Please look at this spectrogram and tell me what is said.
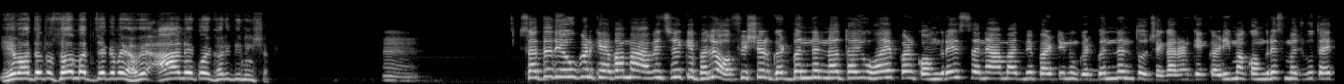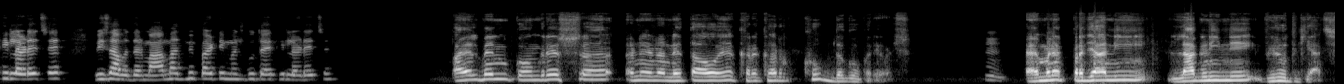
એ વાતે તો સહમત છે કે ભાઈ હવે આને કોઈ ખરીદી નહીં શકે. સતત એવું પણ કહેવામાં આવે છે કે ભલે ઓફિશિયલ ગઠબંધન ન થયું હોય, પણ કોંગ્રેસ અને આમ આદમી પાર્ટીનું ગઠબંધન તો છે. કારણ કે કડીમાં કોંગ્રેસ મજબૂતાઈથી લડે છે. વિસાવદરમાં આમ આદમી પાર્ટી મજબૂતાઈથી લડે છે. પાયલબેન કોંગ્રેસ અને એના નેતાઓએ ખરેખર ખૂબ દગો કર્યો છે. એમણે પ્રજાની લાગણીની વિરુદ્ધ ગયા છે.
